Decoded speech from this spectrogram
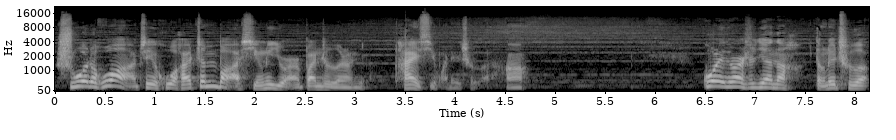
说着话，这货还真把行李卷搬车上去了，太喜欢这车了啊。过了一段时间呢，等这车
